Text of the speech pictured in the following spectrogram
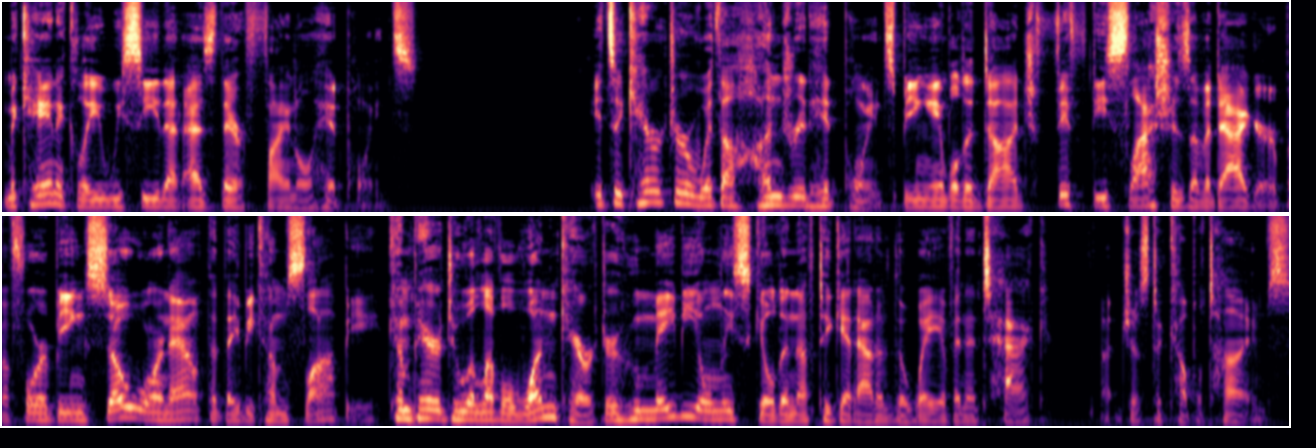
Mechanically, we see that as their final hit points. It's a character with a hundred hit points being able to dodge 50 slashes of a dagger before being so worn out that they become sloppy, compared to a level 1 character who may be only skilled enough to get out of the way of an attack Uh, just a couple times.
